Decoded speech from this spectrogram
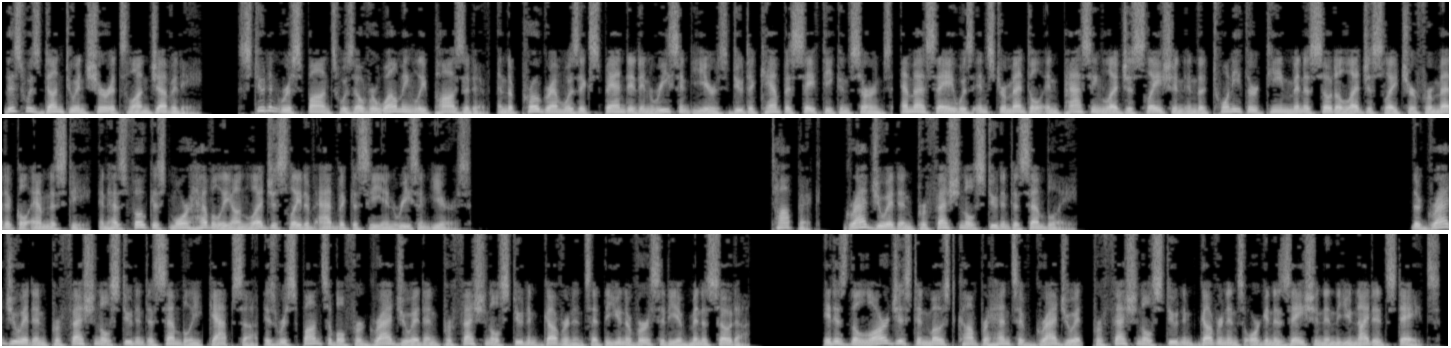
This was done to ensure its longevity. Student response was overwhelmingly positive, and the program was expanded in recent years due to campus safety concerns. MSA was instrumental in passing legislation in the 2013 Minnesota legislature for medical amnesty, and has focused more heavily on legislative advocacy in recent years. Graduate and Professional Student Assembly The Graduate and Professional Student Assembly is responsible for graduate and professional student governance at the University of Minnesota. It is the largest and most comprehensive graduate, professional student governance organization in the United States.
